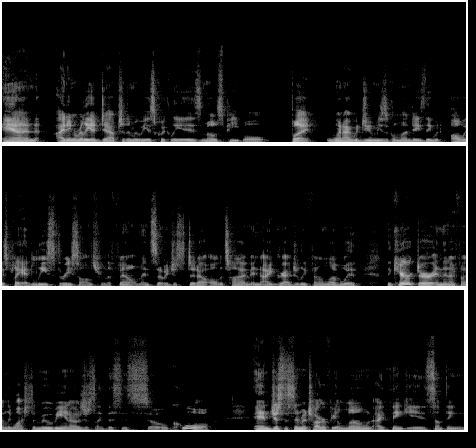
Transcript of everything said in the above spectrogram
And I didn't really adapt to the movie as quickly as most people, but when I would do musical Mondays, they would always play at least three songs from the film. And so it just stood out all the time. And I gradually fell in love with the character. And then I finally watched the movie and I was just like, this is so cool. And just the cinematography alone, I think, is something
